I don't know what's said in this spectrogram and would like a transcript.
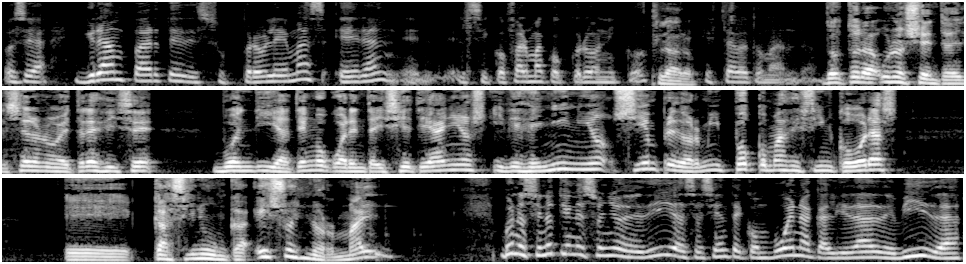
O sea, gran parte de sus problemas eran el, psicofármaco crónico que estaba tomando. Doctora, un oyente del 093 dice, buen día, tengo 47 años y desde niño siempre dormí poco más de 5 horas, eh, casi nunca. ¿Eso es normal? Bueno, si no tiene sueño de día, se siente con buena calidad de vida,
